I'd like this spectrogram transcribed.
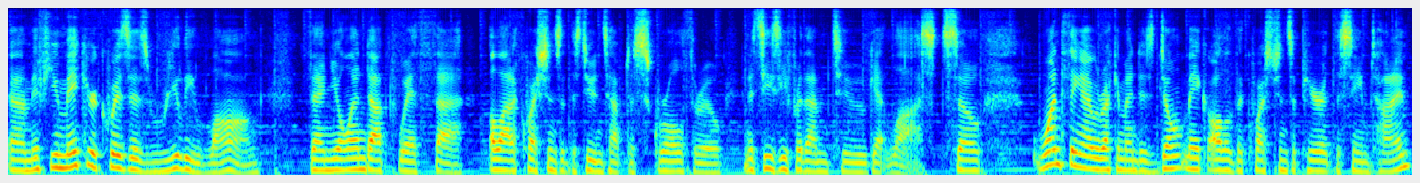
Um, if you make your quizzes really long, then you'll end up with uh, a lot of questions that the students have to scroll through, and it's easy for them to get lost. So one thing I would recommend is don't make all of the questions appear at the same time.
